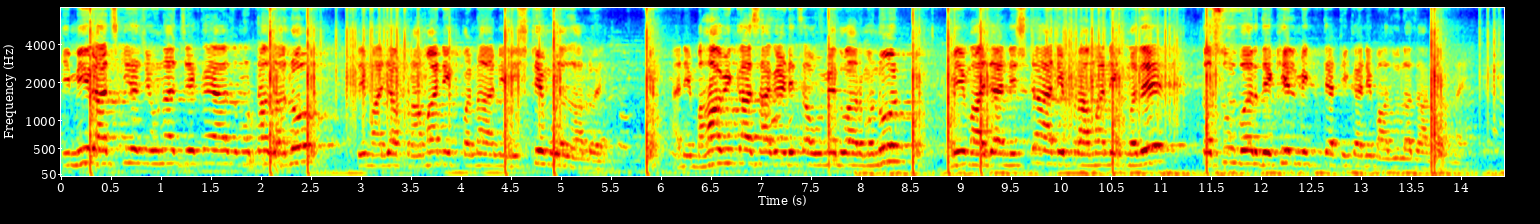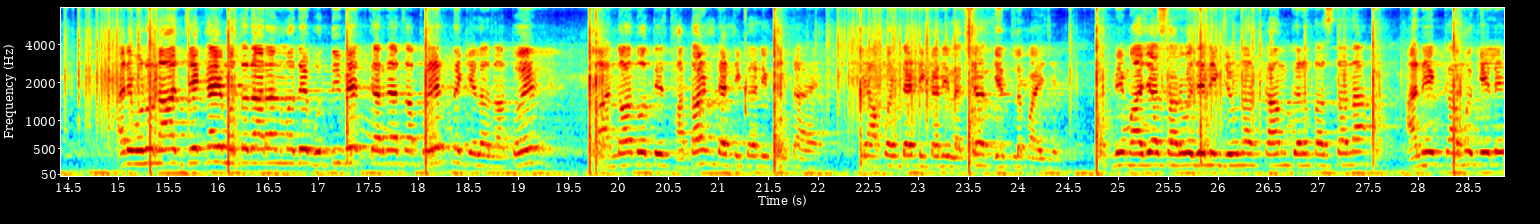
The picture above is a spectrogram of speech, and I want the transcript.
की मी राजकीय जीवनात जे काही आज मोठा झालो ते माझ्या प्रामाणिकपणा आणि निष्ठेमुळे झालोय. आणि महाविकास आघाडीचा उमेदवार म्हणून मी माझ्या निष्ठा आणि प्रामाणिकमध्ये तसूभर देखील मी त्या ठिकाणी बाजूला जाणार नाही. आणि म्हणून आज जे काही मतदारांमध्ये बुद्धिभेद करण्याचा प्रयत्न केला जातोय बांधवांनो ते थाताण त्या ठिकाणी खोटं आहे. हे आपण त्या ठिकाणी लक्षात घेतलं पाहिजे. मी माझ्या सार्वजनिक जीवनात काम करत असताना अनेक कामं केले.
